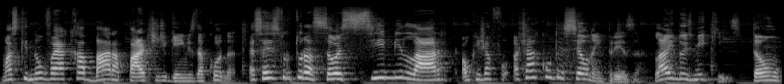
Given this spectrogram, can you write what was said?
mas que não vai acabar a parte de games da Konami. Essa reestruturação é similar ao que já, já aconteceu na empresa, lá em 2015. Então,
